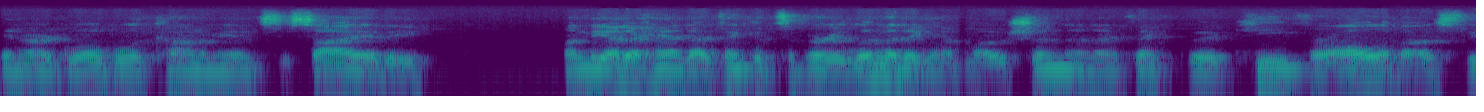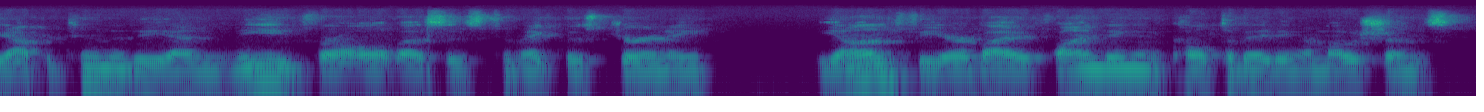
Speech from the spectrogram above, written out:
in our global economy and society. On the other hand, I think it's a very limiting emotion. And I think the key for all of us, the opportunity and need for all of us, is to make this journey beyond fear by finding and cultivating emotions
